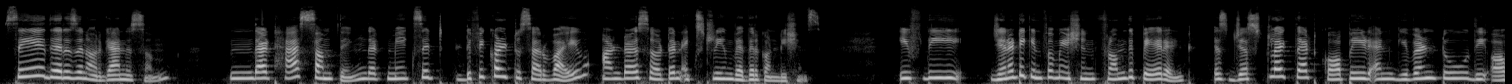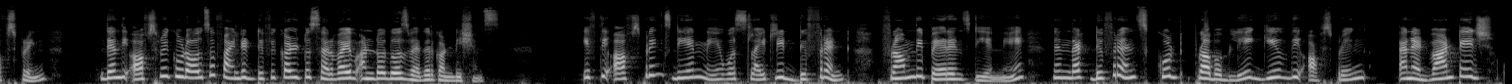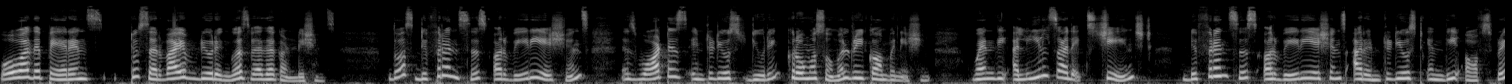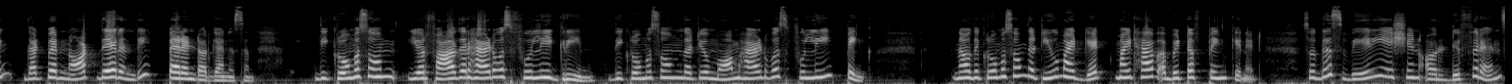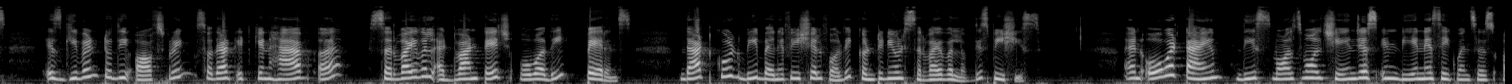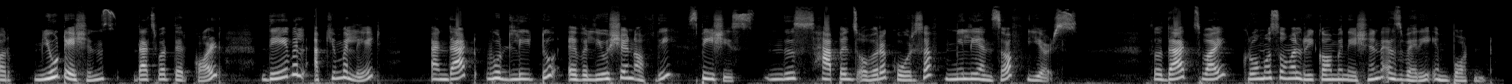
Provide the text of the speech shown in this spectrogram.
Say there is an organism Mm, that has something that makes it difficult to survive under certain extreme weather conditions. If the genetic information from the parent is just like that copied and given to the offspring, then the offspring could also find it difficult to survive under those weather conditions. If the offspring's DNA was slightly different from the parent's DNA, then that difference could probably give the offspring an advantage over the parent's to survive during those weather conditions. Those differences or variations is what is introduced during chromosomal recombination. When the alleles are exchanged, differences or variations are introduced in the offspring that were not there in the parent organism. The chromosome your father had was fully green. The chromosome that your mom had was fully pink. Now the chromosome that you might get might have a bit of pink in it. So this variation or difference is given to the offspring so that it can have a survival advantage over the parents. That could be beneficial for the continued survival of the species. And over time, these small, small changes in DNA sequences or mutations, that's what they're called, they will accumulate and that would lead to evolution of the species. This happens over a course of millions of years. So that's why chromosomal recombination is very important.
